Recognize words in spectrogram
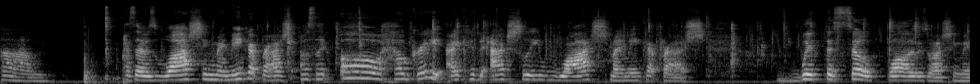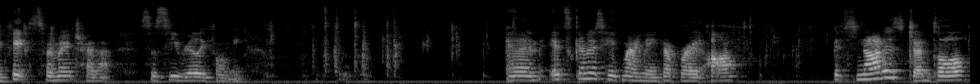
Um, as I was washing my makeup brush, I was like, oh, how great. I could actually wash my makeup brush with the soap while I was washing my face. So I might try that. So see, really foamy. And it's gonna take my makeup right off. It's not as gentle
